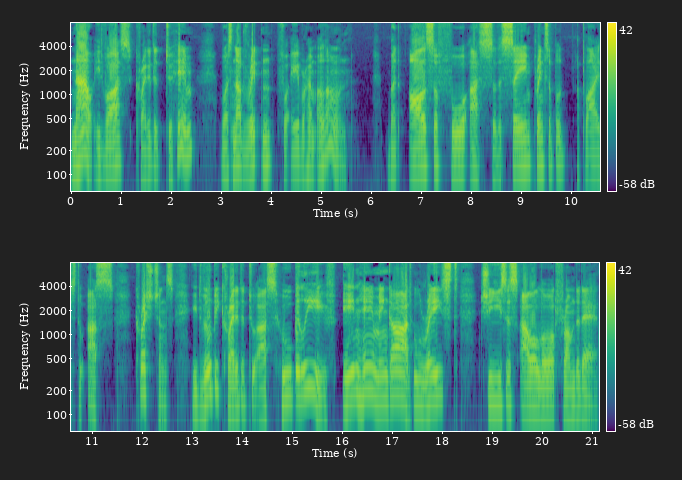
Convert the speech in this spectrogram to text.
Now it was credited to him, was not written for Abraham alone, but also for us. So the same principle applies to us, Christians. It will be credited to us who believe in him, in God, who raised Jesus our Lord from the dead.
